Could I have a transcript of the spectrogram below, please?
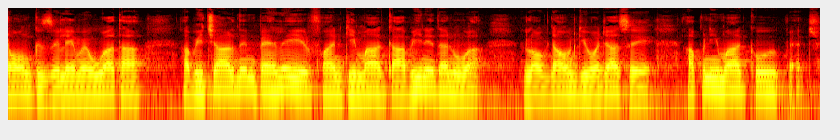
टोंक ज़िले में हुआ था। अभी चार दिन पहले इरफान की माँ का भी निधन हुआ। लॉकडाउन की वजह से अपनी माँ को पैच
